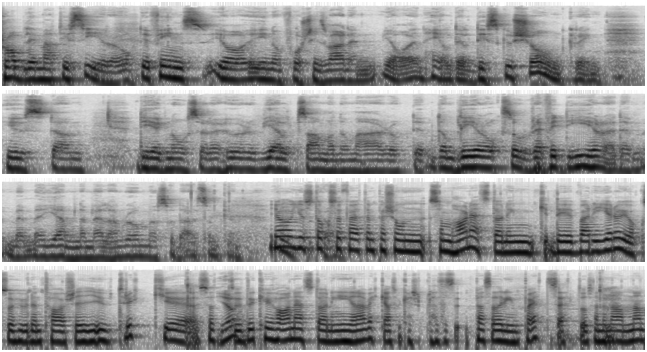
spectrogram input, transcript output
problematisera. Och det finns ja, inom forskningsvärlden ja, en hel del diskussion kring just um, diagnoser och hur hjälpsamma de är. Och det, de blir också reviderade med, med jämna mellanrum och sådär. Kan, ja, just också för att en person som har en ätstörning, det varierar ju också hur den tar sig i uttryck. Så att ja. du kan ju ha en ätstörning i ena veckan som kanske passar in på ett sätt och sen en annan.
